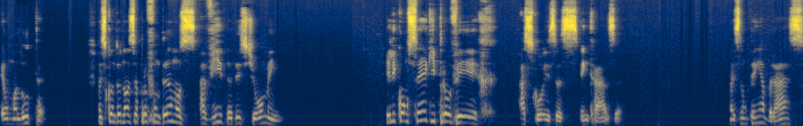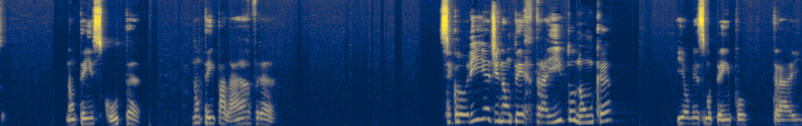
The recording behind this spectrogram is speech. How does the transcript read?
é uma luta. Mas quando nós aprofundamos a vida deste homem, ele consegue prover as coisas em casa, mas não tem abraço, não tem escuta, não tem palavra. se gloria de não ter traído nunca e ao mesmo tempo trai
